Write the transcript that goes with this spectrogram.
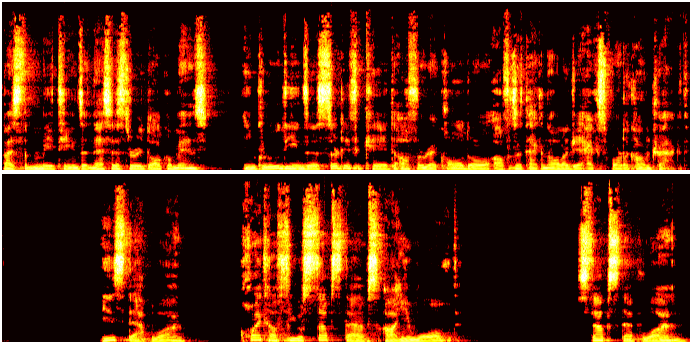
by submitting the necessary documents, including the certificate of recordal of the technology export contract. In step 1, quite a few sub-steps are involved. Sub-step 1.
